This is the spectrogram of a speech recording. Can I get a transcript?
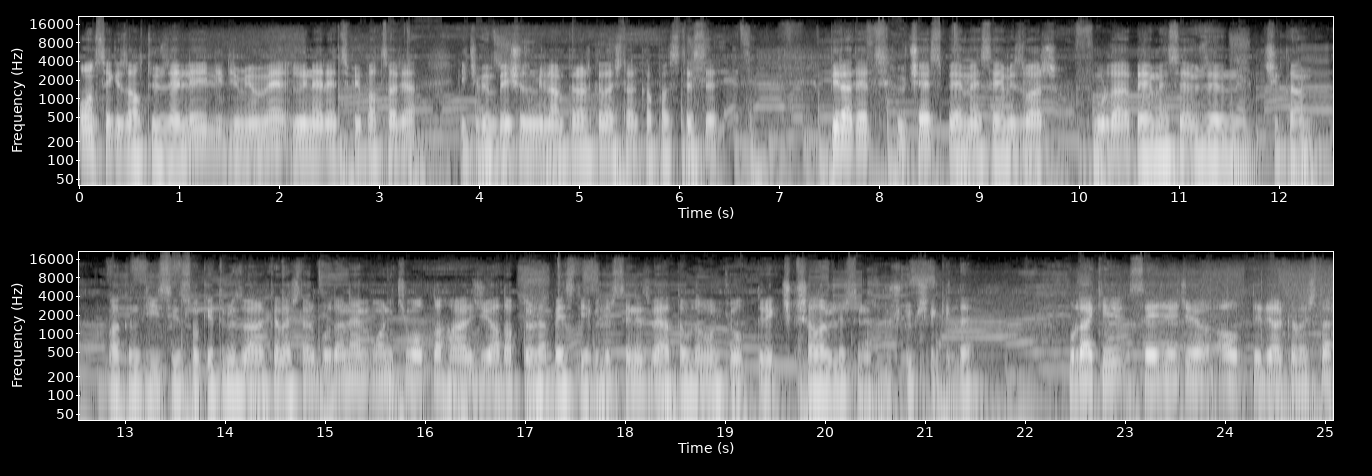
18650 lityum ve INR tipi batarya 2500 mAh arkadaşlar kapasitesi. Bir adet 3S BMS'miz var. Burada BMS üzerinden çıkan bakın DC soketimiz var arkadaşlar. Buradan hem 12 voltla harici adaptörden besleyebilirsiniz veyahut da buradan 12 volt direkt çıkış alabilirsiniz güçlü bir şekilde. Buradaki SCC out dedi arkadaşlar.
